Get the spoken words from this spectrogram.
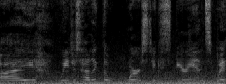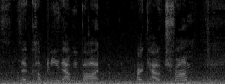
i we just had like the worst experience with the company that we bought our couch from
